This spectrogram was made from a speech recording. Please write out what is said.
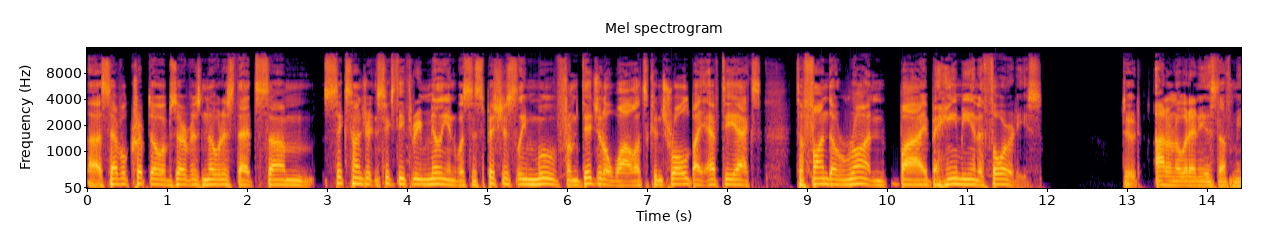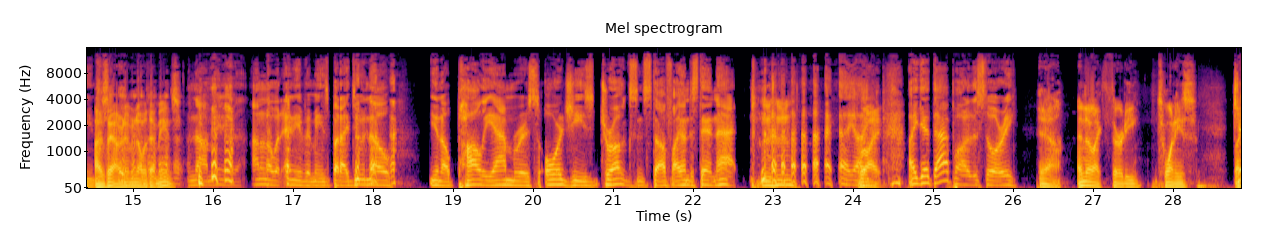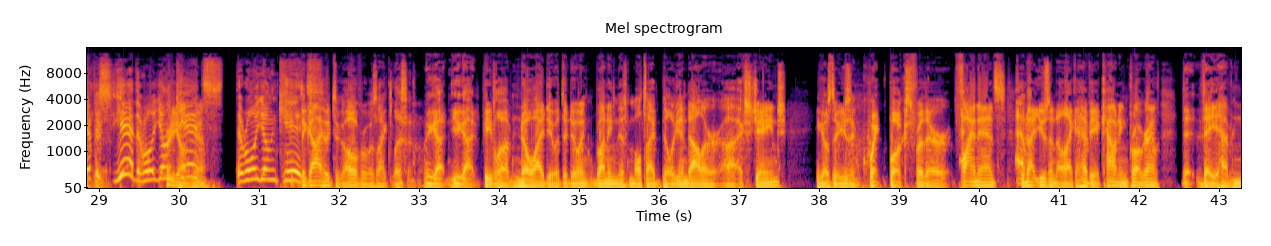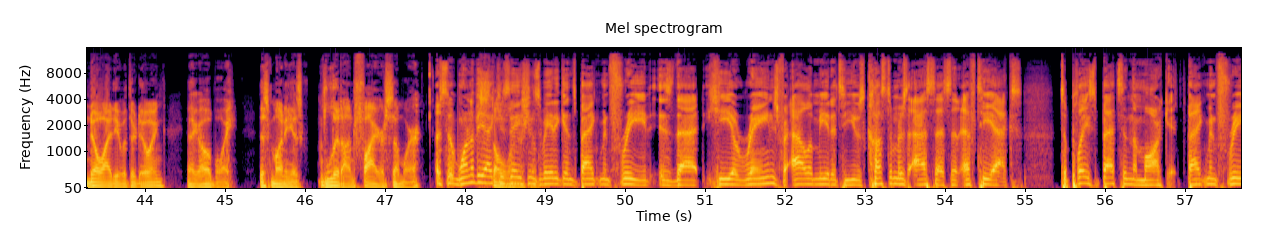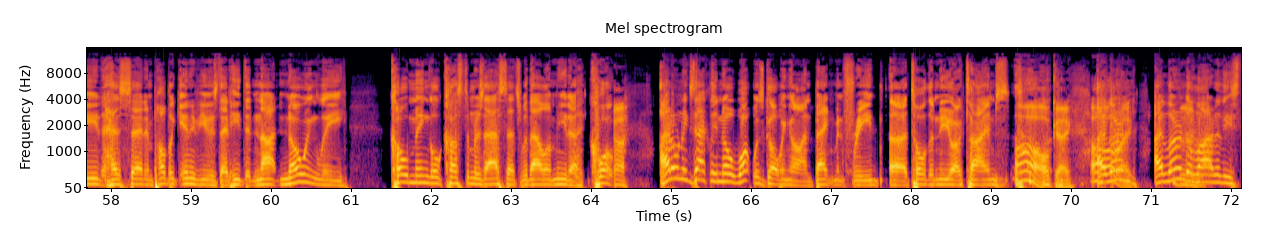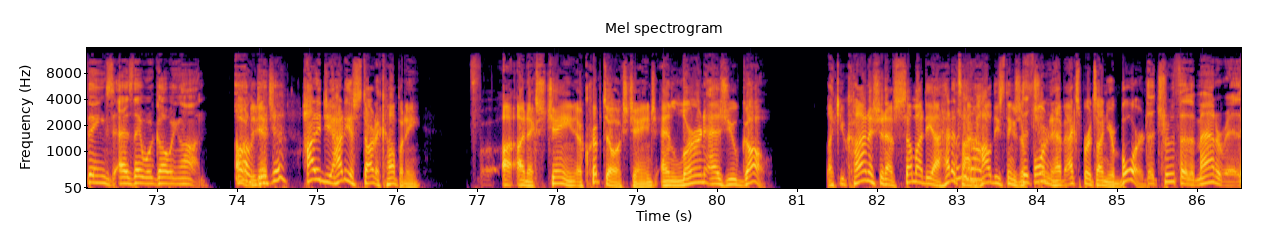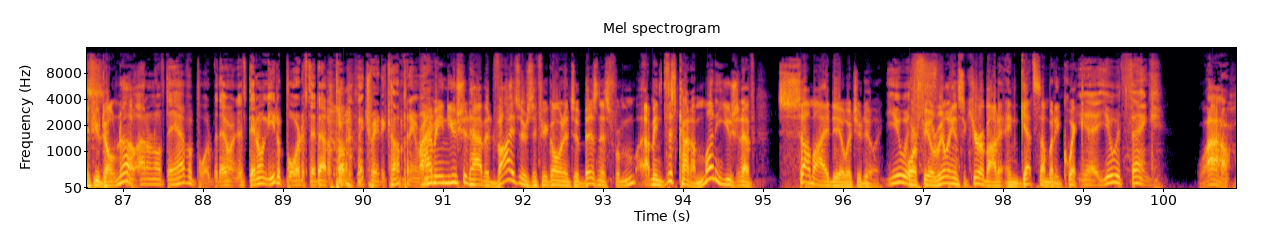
Uh, several crypto observers noticed that some 663 million was suspiciously moved from digital wallets controlled by FTX to fund a run by Bahamian authorities. Dude, I don't know what any of this stuff means. I saying, I don't even know what that means. No, me. I don't know what any of it means, but I do know, you know, polyamorous orgies, drugs, and stuff. I understand that. I, I- Right. I get that part of the story. Yeah, and they're like 30, 20s. Like yeah, they're all young Pretty young, kids. They're all young kids. the guy who took over was like, "Listen, we got you got people who have no idea what they're doing, running this multi-billion-dollar uh, exchange." He goes, "They're using QuickBooks for their finance. They're not using uh, like a heavy accounting program. They, they have no idea what they're doing." Like, oh boy, this money is lit on fire somewhere. So one of the Stolen accusations made against Bankman Fried is that he arranged for Alameda to use customers' assets at FTX to place bets in the market. Bankman Fried has said in public interviews that he did not knowingly commingle customers' assets with Alameda. Quote. Huh. I don't exactly know what was going on, Bankman Fried uh, told the New York Times. Oh, okay. Oh, I learned right. I learned a lot of these things as they were going on. Oh, Oh, did, did you? you? How did you? How do you start a company, uh, an exchange, a crypto exchange, and learn as you go? Like you kind of should have some idea ahead of Well, you time know, how these things are the formed tru- and have experts on your board. The truth of the matter is, If you don't know. Well, I don't know if they have a board, but they don't, if they don't need a board if they're not a publicly traded company, right? I mean, you should have advisors if you're going into business. From I mean, this kind of money, you should have some idea what you're doing, You would or feel really insecure about it and get somebody quick. yeah, you would think. Wow.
